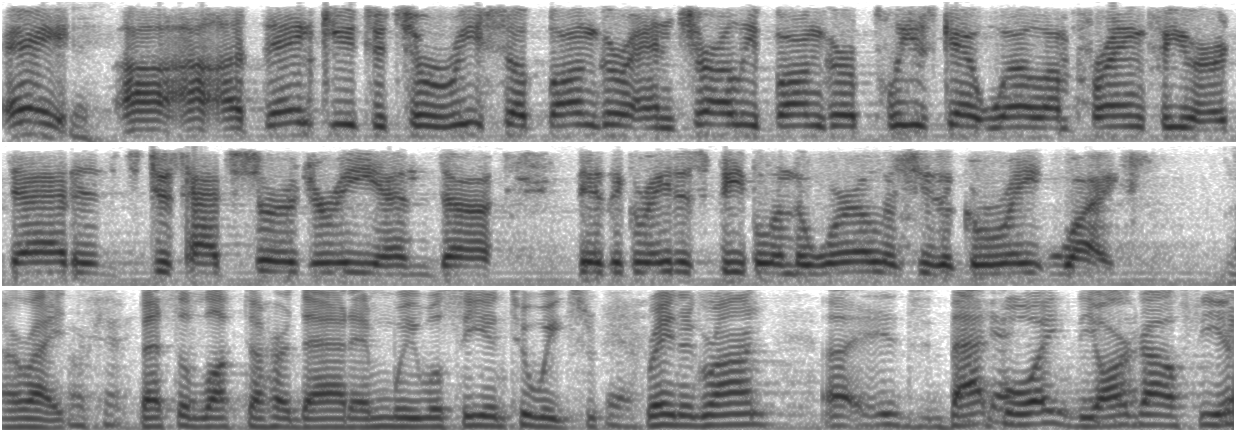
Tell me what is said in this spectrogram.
Hey, uh, uh, thank you to Teresa Bunger and Charlie Bunger. Please get well. I'm praying for you. Her dad has just had surgery, and uh, they're the greatest people in the world, and she's a great wife. All right. Okay. Best of luck to her dad, and we will see you in two weeks. Yeah. Ray Negron, uh, it's Bat Okay. Boy, the Argyle Theater.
